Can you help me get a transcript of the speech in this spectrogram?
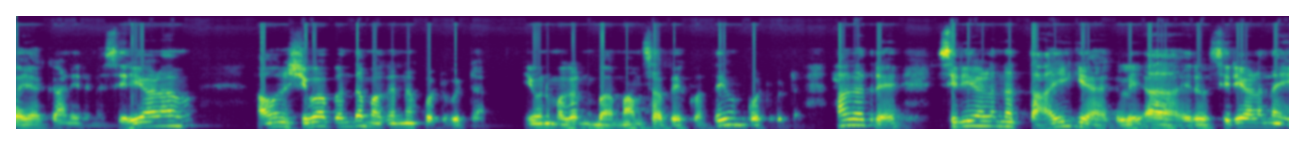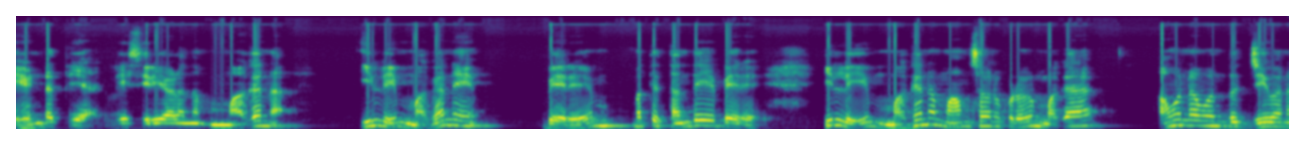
ಭಯ ಕಾಣಿರಣ. ಸಿರಿಯಾಳ, ಅವನು ಶಿವ ಬಂದ ಮಗನ ಕೊಟ್ಬಿಟ್ಟ ಇವನ ಮಗನ ಬ- ಮಾಂಸ ಬೇಕು ಅಂತ ಇವನ್ ಕೊಟ್ಬಿಟ್ಟ. ಹಾಗಾದ್ರೆ ಸಿರಿಯಾಳನ ತಾಯಿಗೆ ಆಗ್ಲಿ, ಆ, ಇದು ಸಿರಿಯಾಳನ ಹೆಂಡತಿ ಆಗ್ಲಿ, ಸಿರಿಯಾಳನ ಮಗನ, ಇಲ್ಲಿ ಮಗನೇ ಬೇರೆ, ಮತ್ತೆ ತಂದೆಯೇ ಬೇರೆ. ಇಲ್ಲಿ ಮಗನ ಮಾಂಸವನ್ನು ಕೊಡುವ ಮಗ, ಅವನ ಒಂದು ಜೀವನ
